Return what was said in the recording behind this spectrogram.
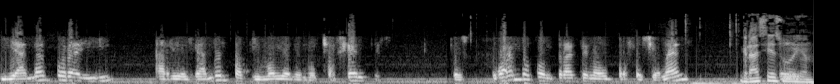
y, andan por ahí arriesgando el patrimonio de muchas gentes. Entonces, cuando contraten a un profesional? Gracias, eh, William.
